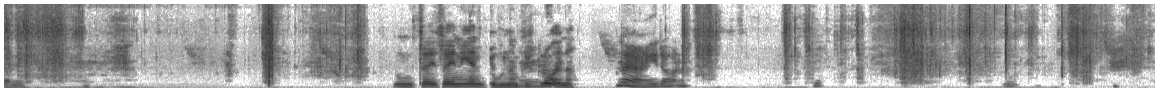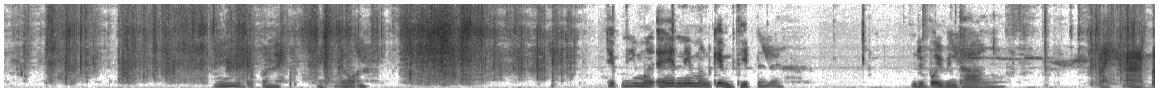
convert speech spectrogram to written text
กันนี่อืม ใส่ใส่นี่อันจุ่มน้ำพริกร้อยนะไหนดอนนี่ทุกคนเลยนี่ดอนเฮ็ดนี่มันเฮ็ดนี่มันเข้มทิศนั่นแหละมันจะไปเป็นทาง ไปหาโต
